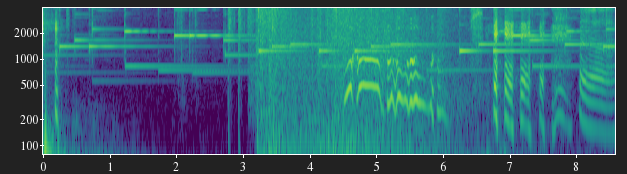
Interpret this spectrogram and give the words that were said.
Woohoo! uh.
